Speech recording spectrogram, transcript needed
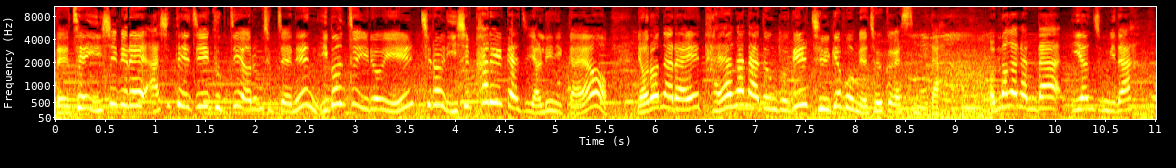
네, 제21회 아시테지 국제 여름 축제는 이번 주 일요일 7월 28일까지 열리니까요. 여러 나라의 다양한 아동극을 즐겨보면 좋을 것 같습니다. 엄마가 간다, 이현주입니다.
